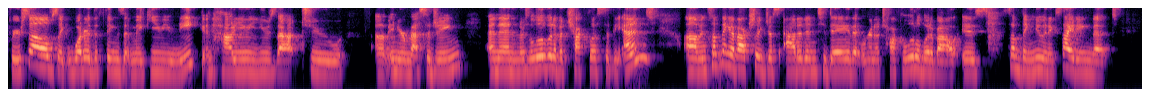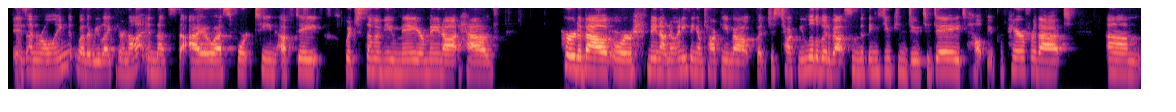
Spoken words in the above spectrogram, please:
for yourselves like what are the things that make you unique and how do you use that to um, in your messaging and then there's a little bit of a checklist at the end um, and something I've actually just added in today that we're going to talk a little bit about is something new and exciting that is unrolling, whether we like it or not. And that's the iOS 14 update, which some of you may or may not have heard about or may not know anything I'm talking about, but just talking a little bit about some of the things you can do today to help you prepare for that. Um,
